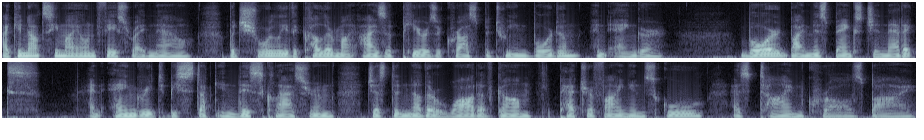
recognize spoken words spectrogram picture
I cannot see my own face right now, but surely the color my eyes appear is a cross between boredom and anger. Bored by Miss Banks' genetics, and angry to be stuck in this classroom, just another wad of gum, petrifying in school as time crawls by.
